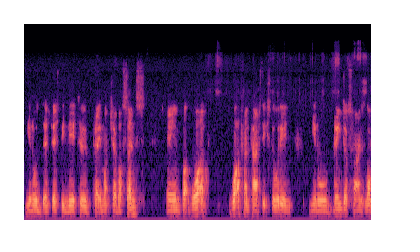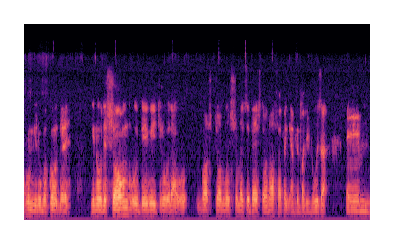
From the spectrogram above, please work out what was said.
you know, it's just been there two pretty much ever since. Um, but what a what a fantastic story, and you know, Rangers fans love him. You know, we've got the you know the song "Oh Baby," you know that verse John Lundstram is the best on earth. I think everybody knows it. Um,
